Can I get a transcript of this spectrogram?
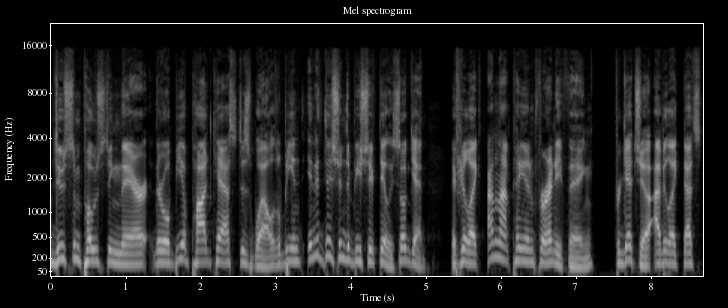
do some posting there. There will be a podcast as well. It'll be in, in addition to B Shafe Daily. So again, if you're like, I'm not paying for anything, forget you. I'd be like, that's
